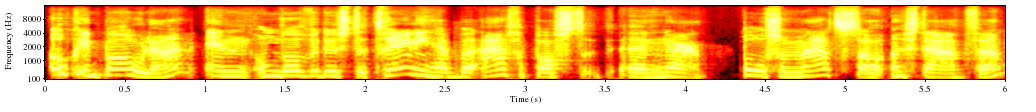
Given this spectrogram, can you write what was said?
Ook in Polen. En omdat we dus de training hebben aangepast uh, naar Poolse maatstaven,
